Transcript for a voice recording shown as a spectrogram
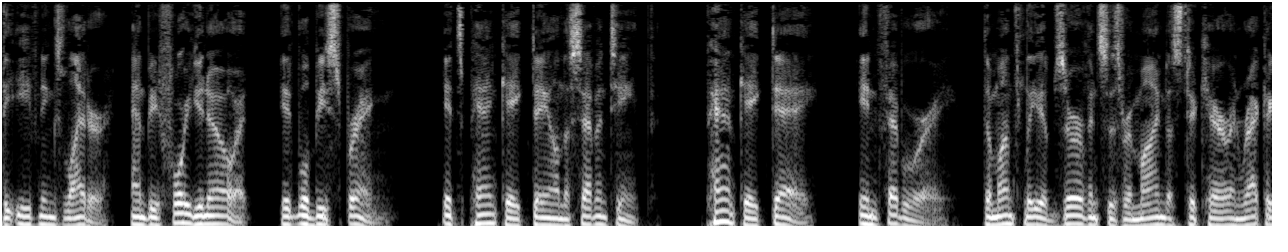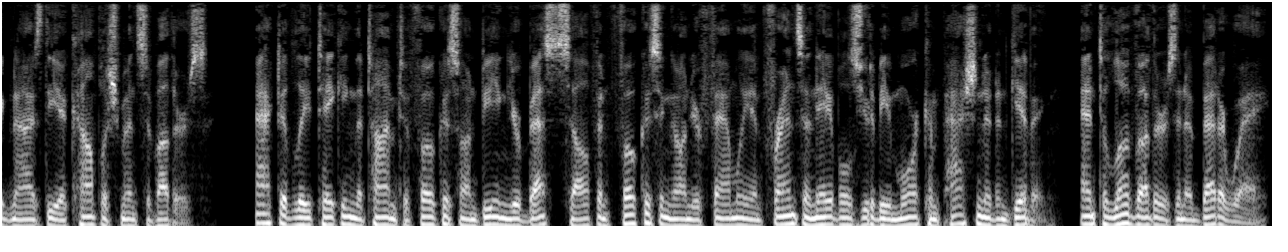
the evenings lighter, and before you know it, it will be spring. It's Pancake Day on the 17th. Pancake Day. In February, the monthly observances remind us to care and recognize the accomplishments of others. Actively taking the time to focus on being your best self and focusing on your family and friends enables you to be more compassionate and giving, and to love others in a better way.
